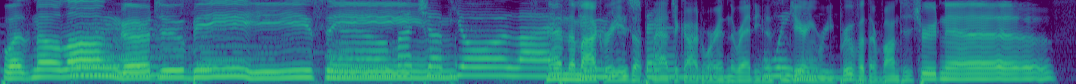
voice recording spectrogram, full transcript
was no longer to be seen. How much of your life and the mockeries of Magic Art were in the readiness and jeering reproof of their vaunted shrewdness.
